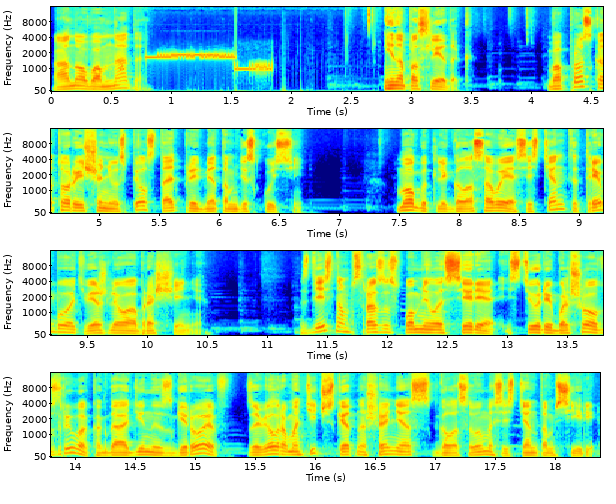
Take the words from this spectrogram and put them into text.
А оно вам надо? И напоследок. Вопрос, который еще не успел стать предметом дискуссий. Могут ли голосовые ассистенты требовать вежливого обращения? Здесь нам сразу вспомнилась серия из теории Большого Взрыва, когда один из героев завел романтические отношения с голосовым ассистентом Siri.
